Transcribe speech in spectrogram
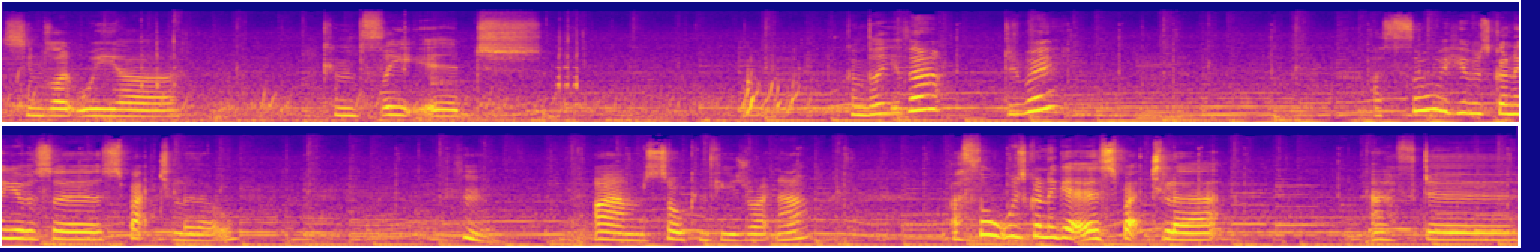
Seems like we uh, completed completed that? Did we? I thought he was going to give us a spatula though. Hmm. I am so confused right now. I thought we was going to get a spatula after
